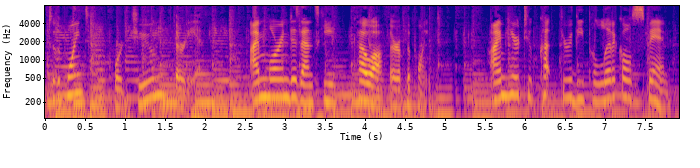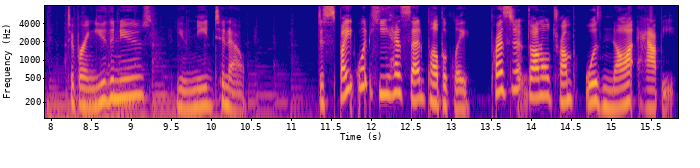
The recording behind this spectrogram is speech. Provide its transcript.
to The Point for June 30th. I'm Lauren Dezenski, co author of The Point. I'm here to cut through the political spin to bring you the news you need to know. Despite what he has said publicly, President Donald Trump was not happy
